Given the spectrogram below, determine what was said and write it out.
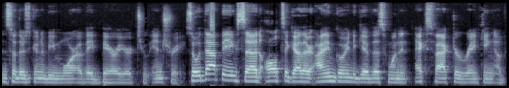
And so there's gonna be more of a barrier to entry. So with that being said, altogether, I am going to give this one an X Factor ranking of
